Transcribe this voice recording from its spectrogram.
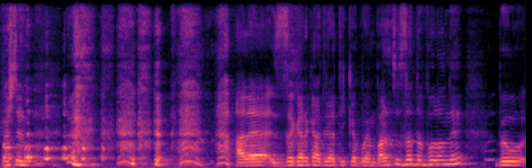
Właśnie ale z zegarka Adriatica byłem bardzo zadowolony. Był e,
